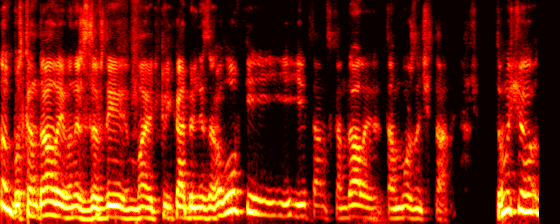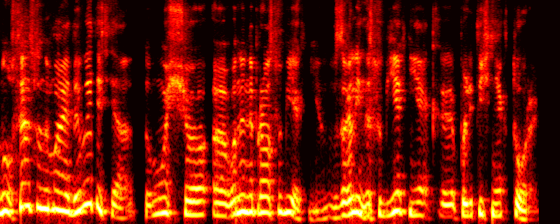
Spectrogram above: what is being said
Ну, бо скандали, вони ж завжди мають клікабельні заголовки, і, і там скандали там можна читати. Тому що ну сенсу немає дивитися, тому що е, вони не правосуб'єктні, взагалі не суб'єктні як е, політичні актори.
